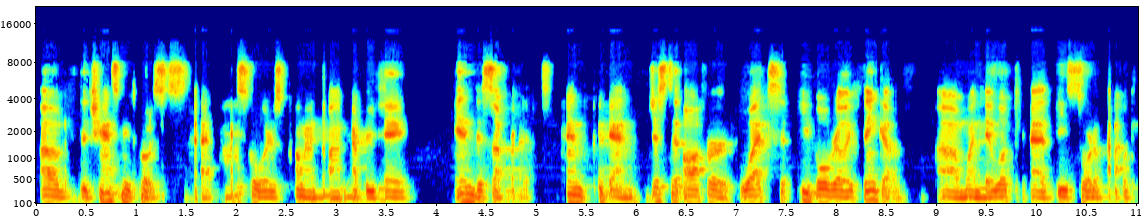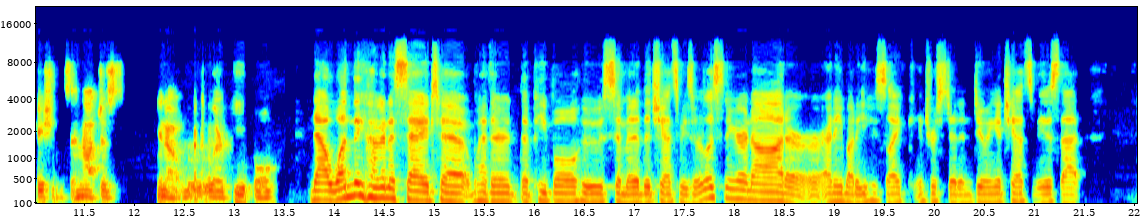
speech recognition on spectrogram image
of the chance me posts that high schoolers comment on every day in the subreddit. And again, just to offer what people really think of um, when they look at these sort of applications and not just you know regular people. Now, one thing I'm going to say to whether the people who submitted the chance me's are listening or not, or, or anybody who's like interested in doing a chance me is that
